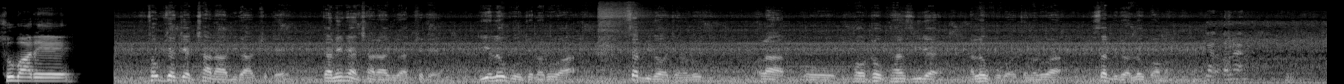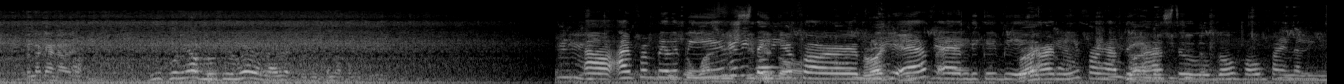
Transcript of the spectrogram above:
ဆိုပါတယ်ထုတ်ပြတ်ချက်ချထားပြီးသားဖြစ်တယ်တန်လေးတန်ချထားပြီးသားဖြစ်တယ်ဒီအလုပ်ကိုကျွန်တော်တို့ကဆက်ပြီးတော့ကျွန်တော်တို့ဟလာဟိုဖော်ထုတ်ဖမ်းဆီးတဲ့အလုပ်ကိုတော့ကျွန်တော်တို့ကဆက်ပြီးတော့လုပ်သွားမှာ Uh, I'm from Philippines. Thank you for BGF and DKBA Army for helping us to go home finally.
